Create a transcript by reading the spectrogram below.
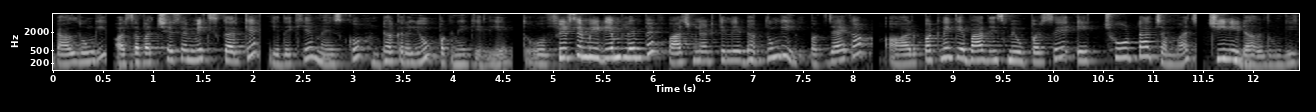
डाल दूँगी और सब अच्छे से मिक्स करके, ये देखिए मैं इसको ढक रही हूँ पकने के लिए। तो फिर से मीडियम फ्लेम पे पाँच मिनट के लिए ढक दूँगी, पक जाएगा और पकने के बाद इसमें ऊपर से एक छोटा चम्मच चीनी डाल दूँगी।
